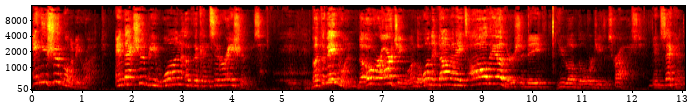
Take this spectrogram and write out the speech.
And you should want to be right. And that should be one of the considerations. But the big one, the overarching one, the one that dominates all the others should be you love the Lord Jesus Christ. And second,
